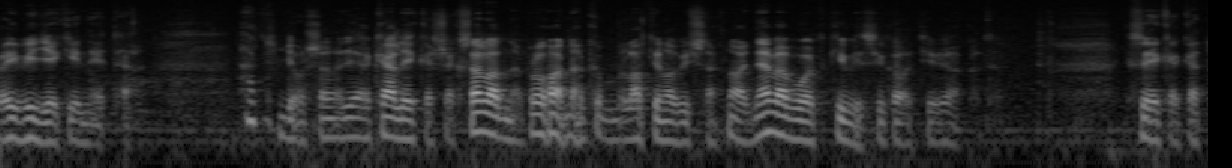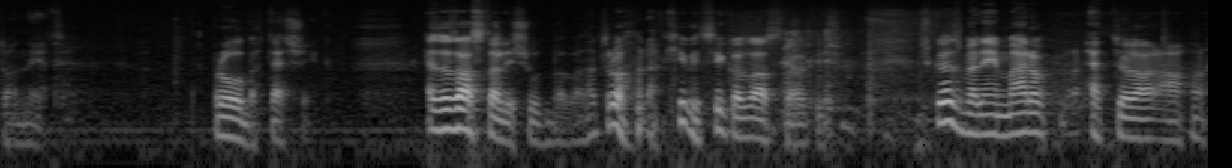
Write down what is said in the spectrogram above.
vigyék innét el. Hát gyorsan, ugye kellékesek szaladnak, rohannak, Latinovicsnak nagy neve volt, kiviszik, ahogy hívják székeket onnét. Próba, tessék. Ez az asztal is útban van. Hát rohannak, kiviszik az asztalt is. És közben én már ettől a, a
